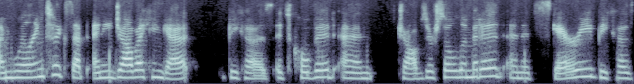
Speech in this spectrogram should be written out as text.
I'm willing to accept any job I can get because it's COVID and jobs are so limited and it's scary because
